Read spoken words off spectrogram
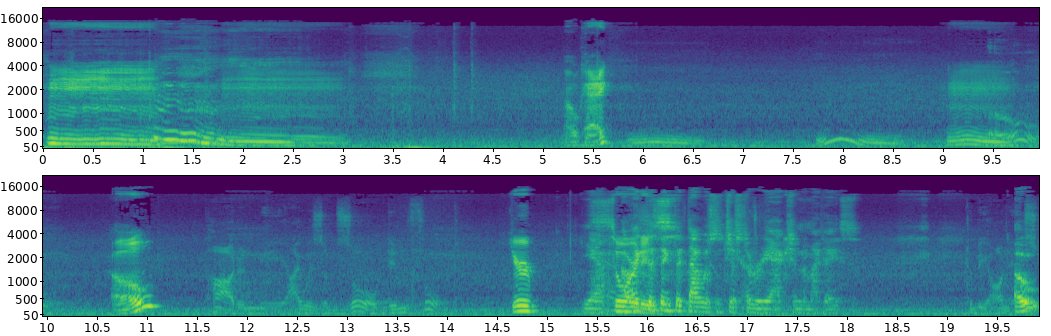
Hmm. Hmm. Okay. Hmm. Oh, Oh? pardon me. I was absorbed in thought. Your Yeah, Sword I like is- to think that that was just a reaction to my face. To be honest,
